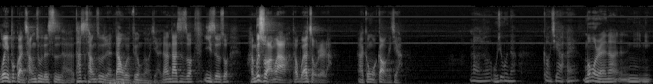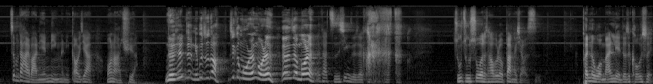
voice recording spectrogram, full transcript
我也不管常住的事啊，他是常住的人，当然我也不用告假。但是他是说，意思就是说很不爽啦，他我要走人了，啊，跟我告个假。那我说，我就问他，告假？哎，某某人啊，你你这么大一把年龄了，你告假往哪去啊？那这这你不知道，这个某人某人，嗯，这某人，他直性子是，足足说了差不多有半个小时，喷了我满脸都是口水。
